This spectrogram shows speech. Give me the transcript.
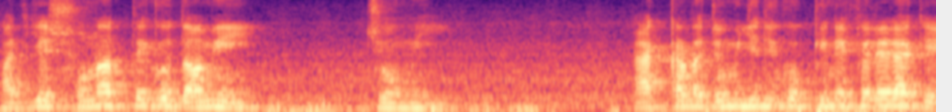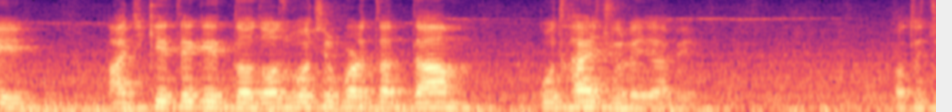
আজকে সোনার থেকেও দামি জমি। এক কাটা জমি যদি কেউ কিনে ফেলে রাখে, আজকে থেকে দশ বছর পরে তার দাম কোথায় চলে যাবে? অথচ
